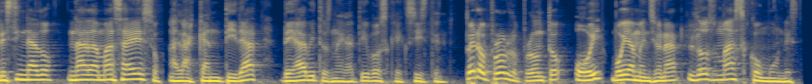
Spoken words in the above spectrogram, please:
destinado nada más a eso, a la cantidad de hábitos negativos que existen. Pero por lo pronto, hoy voy a mencionar los más comunes.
